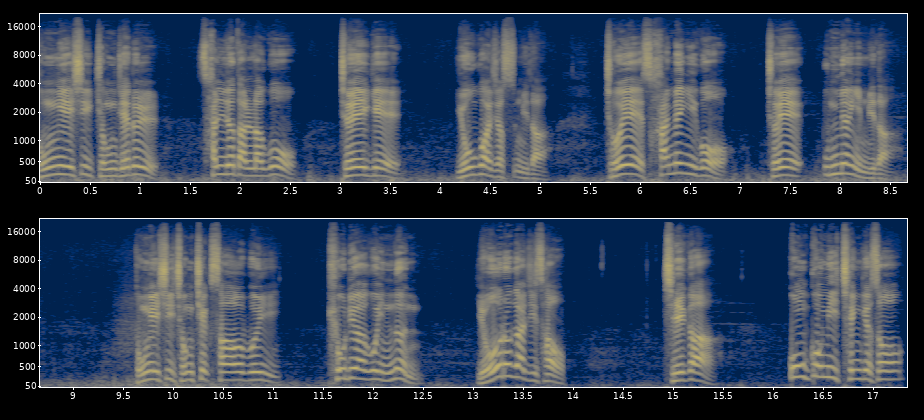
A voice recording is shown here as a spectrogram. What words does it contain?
동해시 경제를 살려달라고 저에게 요구하셨습니다. 저의 사명이고 저의 운명입니다. 동해시 정책 사업의 표류하고 있는 여러 가지 사업 제가 꼼꼼히 챙겨서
